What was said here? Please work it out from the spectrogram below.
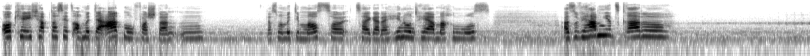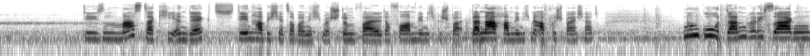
Okay, ich habe das jetzt auch mit der Atmung verstanden. Dass man mit dem Mauszeiger da hin und her machen muss. Also wir haben jetzt gerade diesen Master Key entdeckt. Den habe ich jetzt aber nicht mehr, stimmt, weil davor haben wir nicht gespeichert. Danach haben wir nicht mehr abgespeichert. Nun gut, dann würde ich sagen,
